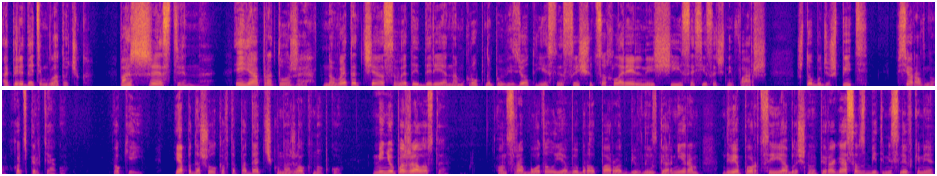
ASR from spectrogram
А перед этим глоточек. Божественно! И я про то же. Но в этот час, в этой дыре нам крупно повезет, если сыщутся хлорельные щи и сосисочный фарш. Что будешь пить? Все равно, хоть спиртягу. Окей. Я подошел к автоподатчику, нажал кнопку. «Меню, пожалуйста». Он сработал, я выбрал пару отбивных с гарниром, две порции яблочного пирога со взбитыми сливками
